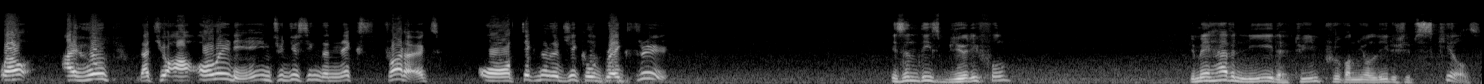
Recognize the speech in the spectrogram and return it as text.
Well, I hope that you are already introducing the next product or technological breakthrough. Isn't this beautiful? You may have a need to improve on your leadership skills,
